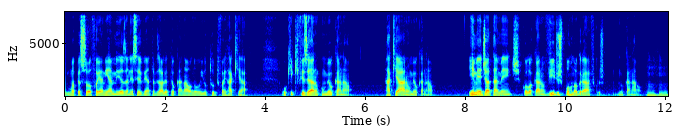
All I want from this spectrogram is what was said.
uma pessoa foi à minha mesa nesse evento e disse: Olha, teu canal no YouTube foi hackeado. O que, que fizeram com o meu canal? Hackearam o meu canal. Imediatamente colocaram vídeos pornográficos no canal. Uhum.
